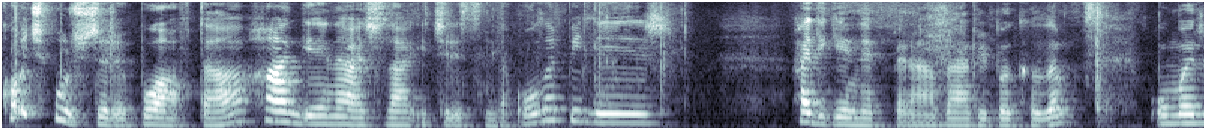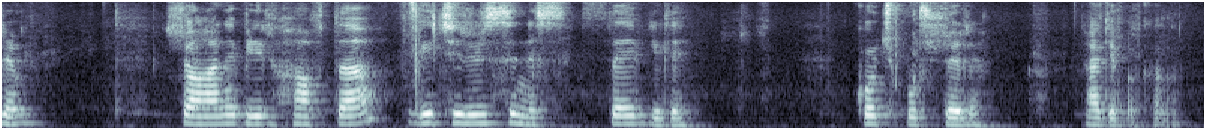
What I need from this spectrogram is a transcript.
koç burçları bu hafta hangi enerjiler içerisinde olabilir? Hadi gelin hep beraber bir bakalım. Umarım şahane bir hafta geçirirsiniz sevgili koç burçları. Hadi bakalım.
